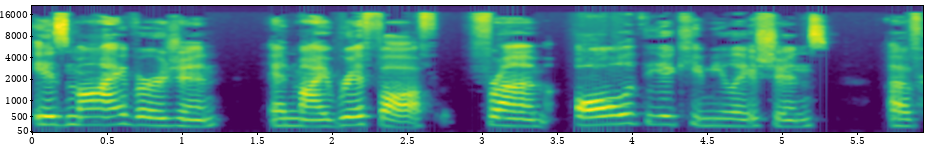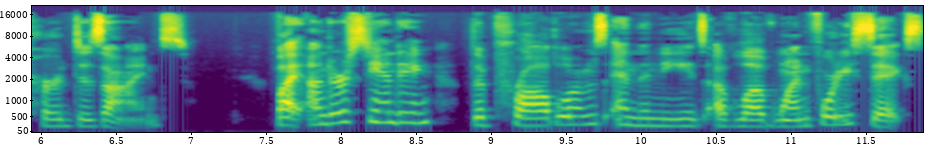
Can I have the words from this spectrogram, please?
is my version and my riff off from all of the accumulations of her designs. By understanding the problems and the needs of Love 146,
